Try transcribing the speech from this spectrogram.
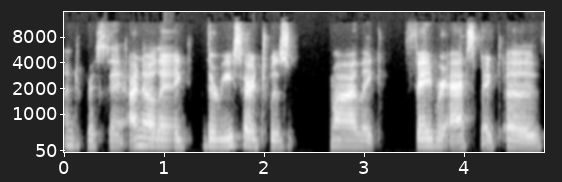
100%. I know like the research was my like favorite aspect of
